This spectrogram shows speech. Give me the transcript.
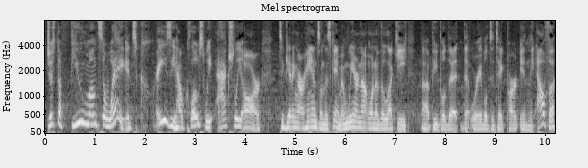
just a few months away. It's crazy how close we actually are to getting our hands on this game. And we are not one of the lucky uh, people that that were able to take part in the alpha,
